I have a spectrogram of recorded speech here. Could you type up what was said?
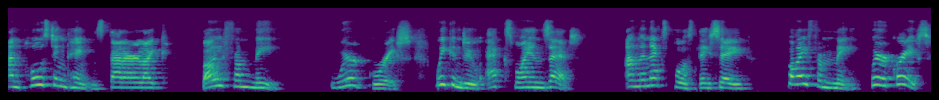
and posting things that are like, buy from me, we're great. We can do X, Y, and Z. And the next post, they say, buy from me. We're great.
